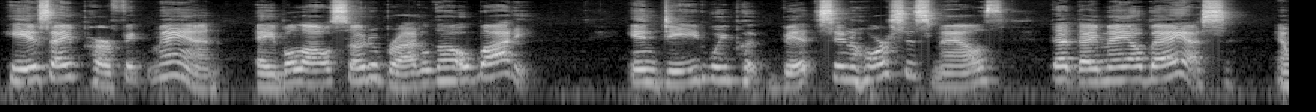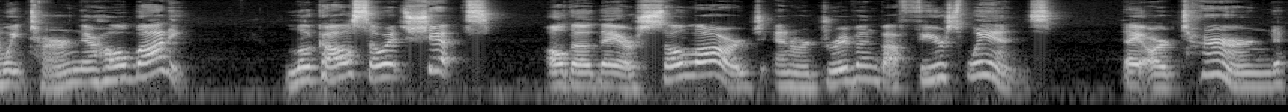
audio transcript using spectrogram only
he is a perfect man, able also to bridle the whole body. Indeed, we put bits in horses' mouths that they may obey us, and we turn their whole body. Look also at ships. Although they are so large and are driven by fierce winds, they are turned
